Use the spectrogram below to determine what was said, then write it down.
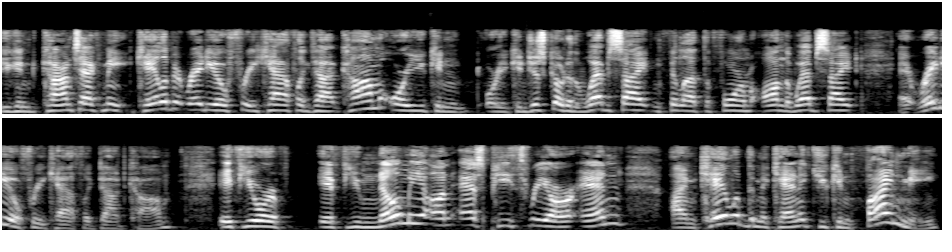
You can contact me, Caleb at RadioFreeCatholic.com, or you can or you can just go to the website and fill out the form on the website at RadioFreeCatholic.com. If you're if you know me on SP3RN, I'm Caleb the Mechanic. You can find me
